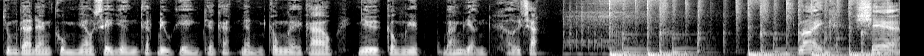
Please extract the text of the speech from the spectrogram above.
chúng ta đang cùng nhau xây dựng các điều kiện cho các ngành công nghệ cao như công nghiệp, bán dẫn, khởi sắc. Like, share,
